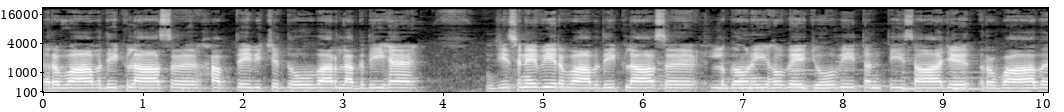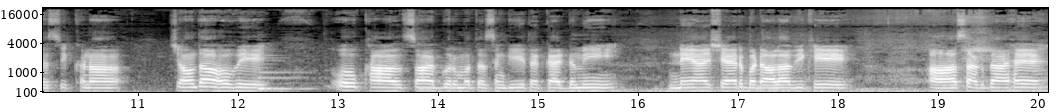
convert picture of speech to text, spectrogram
ਰਬਾਬ ਦੀ ਕਲਾਸ ਹਫ਼ਤੇ ਵਿੱਚ ਦੋ ਵਾਰ ਲੱਗਦੀ ਹੈ। ਜਿਸ ਨੇ ਵੀ ਰਬਾਬ ਦੀ ਕਲਾਸ ਲਗਾਉਣੀ ਹੋਵੇ, ਜੋ ਵੀ ਤੰਤੀ ਸਾਜ ਰਬਾਬ ਸਿੱਖਣਾ ਚਾਹੁੰਦਾ ਹੋਵੇ ਉਹ ਖਾਲਸਾ ਗੁਰਮਤਿ ਸੰਗੀਤ ਅਕੈਡਮੀ ਨਵਾਂ ਸ਼ਹਿਰ ਬਡਾਲਾ ਵਿਖੇ ਆ ਸਕਦਾ ਹੈ।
